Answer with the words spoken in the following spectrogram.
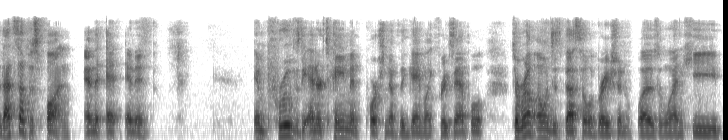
that stuff is fun and and it improves the entertainment portion of the game. Like for example, Terrell Owens' best celebration was when he,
